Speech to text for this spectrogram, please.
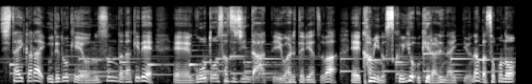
死体から腕時計を盗んだだけで、え、強盗殺人だって言われてるやつは、え、神の救いを受けられないっていう、なんかそこの、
